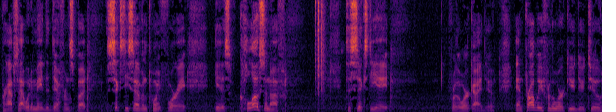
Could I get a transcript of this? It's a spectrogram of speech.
Perhaps that would have made the difference, but 67.48 is close enough to 68 for the work I do. And probably for the work you do too.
